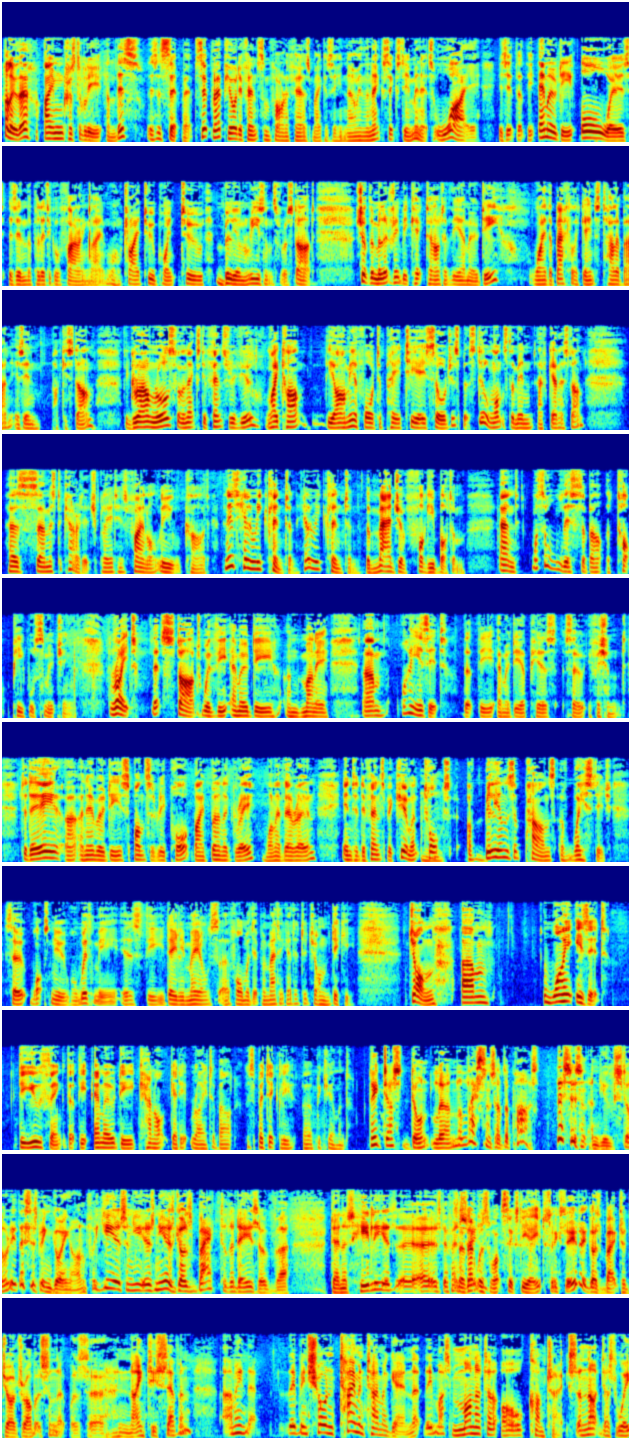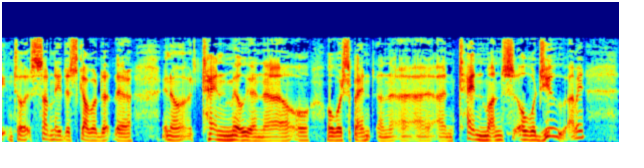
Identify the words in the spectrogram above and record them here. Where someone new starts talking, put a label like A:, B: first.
A: Hello there, I'm Christopher Lee, and this, this is SITREP. SITREP, your Defence and Foreign Affairs magazine. Now, in the next 60 minutes, why is it that the MOD always is in the political firing line? We'll try 2.2 billion reasons for a start. Should the military be kicked out of the MOD? Why the battle against Taliban is in Pakistan? The ground rules for the next defence review? Why can't the army afford to pay TA soldiers but still wants them in Afghanistan? Has uh, Mr. Karadzic played his final legal card. And is Hillary Clinton, Hillary Clinton, the Madge of Foggy Bottom? And what's all this about the top people smooching? Right, let's start with the MOD and money. Um, why is it that the MOD appears so efficient. Today, uh, an MOD sponsored report by Bernard Gray, one of their own, into defence procurement, mm-hmm. talks of billions of pounds of wastage. So, what's new? Well, with me is the Daily Mail's uh, former diplomatic editor, John Dickie. John, um, why is it do you think that the MOD cannot get it right about particularly uh, procurement?
B: They just don't learn the lessons of the past. This isn't a new story. This has been going on for years and years and years. It goes back to the days of uh, Denis Healey as, uh, as defence.
A: So that was what sixty eight.
B: Sixty eight. It goes back to George Robertson. That was uh, ninety seven. I mean, they've been shown time and time again that they must monitor all contracts and not just wait until it's suddenly discovered that they're, you know, 10 million uh, overspent and, uh, and 10 months overdue. I mean,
